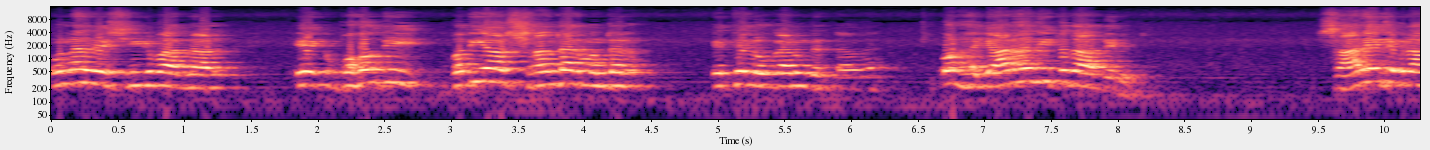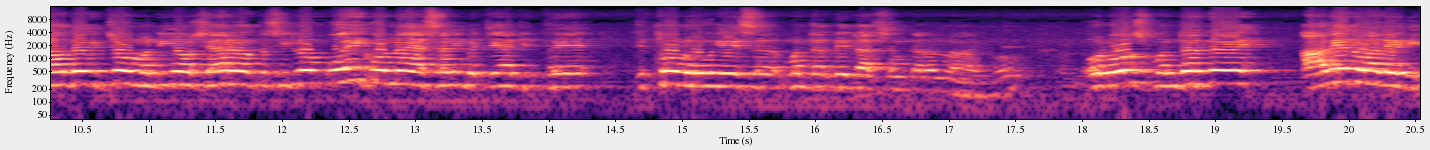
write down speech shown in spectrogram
ਉਹਨਾਂ ਦੇ ਆਸ਼ੀਰਵਾਦ ਨਾਲ ਇੱਕ ਬਹੁਤ ਹੀ ਵਧੀਆ ਔਰ ਸ਼ਾਨਦਾਰ ਮੰਦਿਰ ਇੱਥੇ ਲੋਕਾਂ ਨੂੰ ਦਿੱਤਾ ਹੋਇਆ। ਔਰ ਹਜ਼ਾਰਾਂ ਦੀ ਤਾਦਾਦ ਦੇ ਵਿੱਚ। ਸਾਰੇ ਜਗਰਾਉਂ ਦੇ ਵਿੱਚੋਂ, ਮੰਡੀਆਂ, ਸ਼ਹਿਰੋਂ, ਤਹਿਸੀਲੋਂ ਕੋਈ ਕੋਨਾ ਐਸਾ ਨਹੀਂ ਬਚਿਆ ਜਿੱਥੇ, ਜਿੱਥੋਂ ਲੋਕ ਇਸ ਮੰਦਰ ਦੇ ਦਰਸ਼ਨ ਕਰਨ ਨਾ ਆਏ ਹੋ ਔਰ ਉਸ ਮੰਦਰ ਦੇ ਆਲੇ ਦੁਆਲੇ ਦੀ,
